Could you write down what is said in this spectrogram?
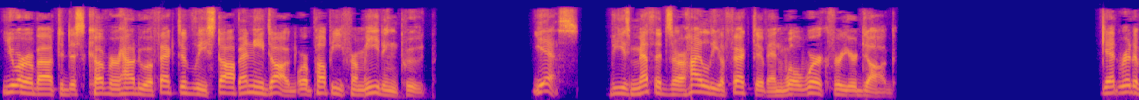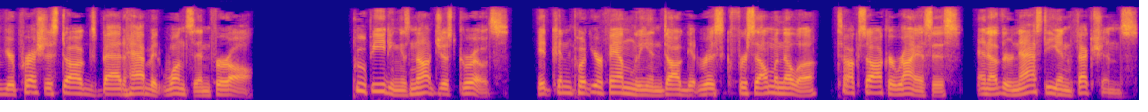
You are about to discover how to effectively stop any dog or puppy from eating poop. Yes, these methods are highly effective and will work for your dog. Get rid of your precious dog's bad habit once and for all. Poop eating is not just gross, it can put your family and dog at risk for salmonella, toxocariasis, and other nasty infections.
